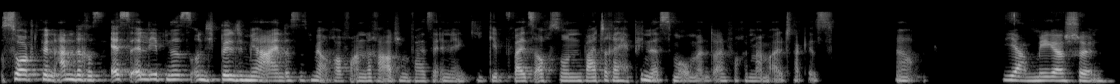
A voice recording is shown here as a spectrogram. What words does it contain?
sorgt für ein anderes Esserlebnis und ich bilde mir ein, dass es mir auch auf andere Art und Weise Energie gibt, weil es auch so ein weiterer Happiness-Moment einfach in meinem Alltag ist. Ja. Ja, mega schön.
